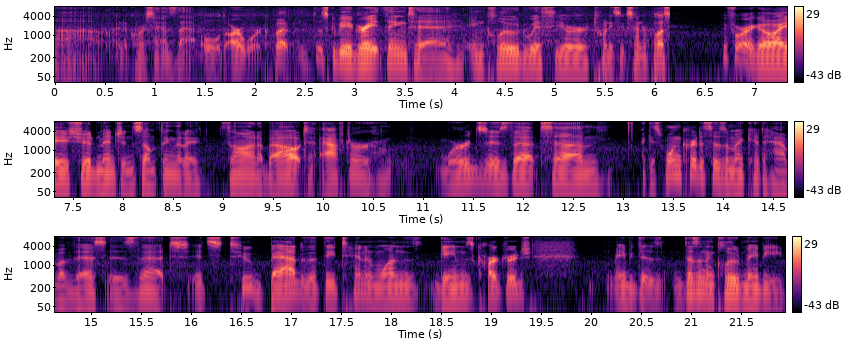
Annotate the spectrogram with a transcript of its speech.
Uh, and of course has that old artwork. But this could be a great thing to include with your 2600 plus. Before I go, I should mention something that I thought about afterwards is that um, I guess one criticism I could have of this is that it's too bad that the 10 and 1 games cartridge maybe does, doesn't include maybe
